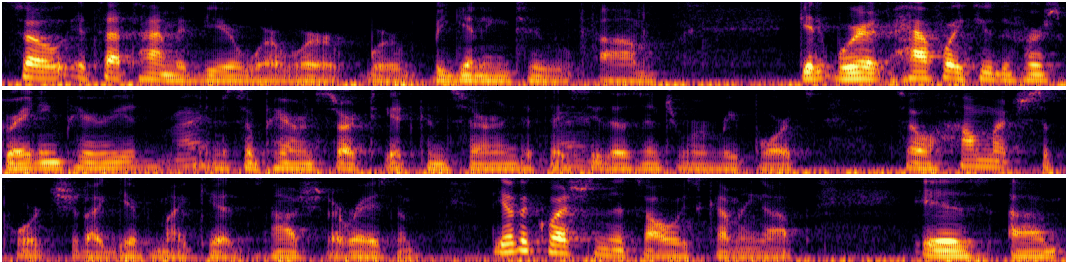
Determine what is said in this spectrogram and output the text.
So it's that time of year where we're we're beginning to um, get. We're halfway through the first grading period, Right. and so parents start to get concerned if they Right. see those interim reports. So how much support should I give my kids, and how should I raise them? The other question that's always coming up is um,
